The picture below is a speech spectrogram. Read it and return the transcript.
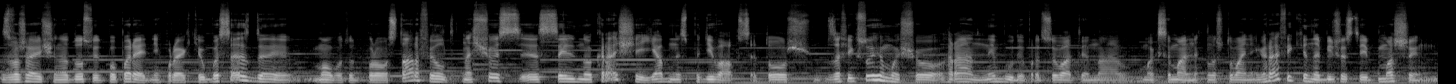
зважаючи на досвід попередніх проєктів Bethesda, мова тут про Starfield, на щось е, сильно краще я б не сподівався. Тож зафіксуємо, що гра не буде працювати на максимальних налаштуваннях графіки на більшості машин.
